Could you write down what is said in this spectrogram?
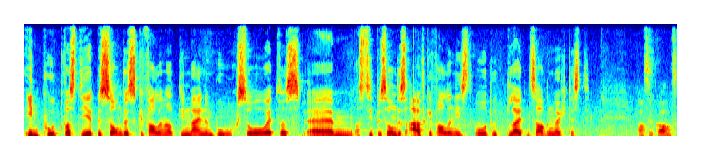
Input, was dir besonders gefallen hat in meinem Buch? So etwas, ähm, was dir besonders aufgefallen ist, wo du den Leuten sagen möchtest? Also ganz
